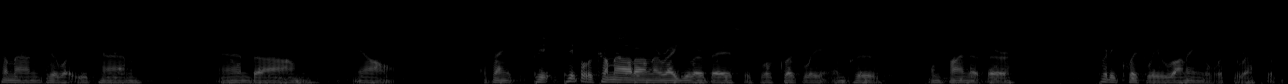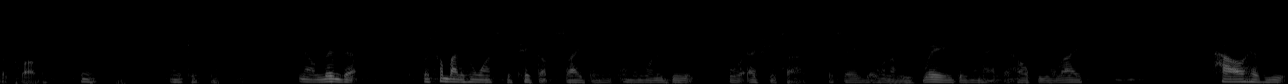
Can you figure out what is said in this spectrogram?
Come out and do what you can. And, um, you know, I think pe- people who come out on a regular basis will quickly improve and find that they're pretty quickly running with the rest of the club. Interesting. Now, Linda, for somebody who wants to take up cycling and they want to do it for exercise, let's say they want to lose weight, they want to have a healthier life, how have you?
